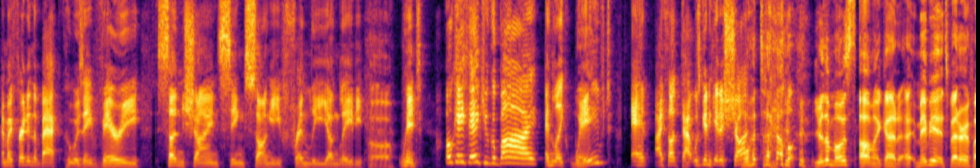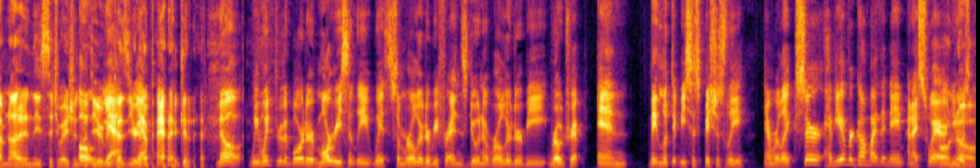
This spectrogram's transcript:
And my friend in the back, who was a very sunshine, sing-songy, friendly young lady, Uh-oh. went, "Okay, thank you, goodbye," and like waved. And I thought that was gonna get a shot. What the hell? You're the most. Oh my god. Uh, Maybe it's better if I'm not in these situations Oh, with you yeah, because you're yeah. gonna panic. And, No, we went through the border more recently with some roller derby friends doing a roller derby road trip, and they looked at me suspiciously and we're like, "Sir, have you ever gone by the name?" And I swear, Oh, he no. goes,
